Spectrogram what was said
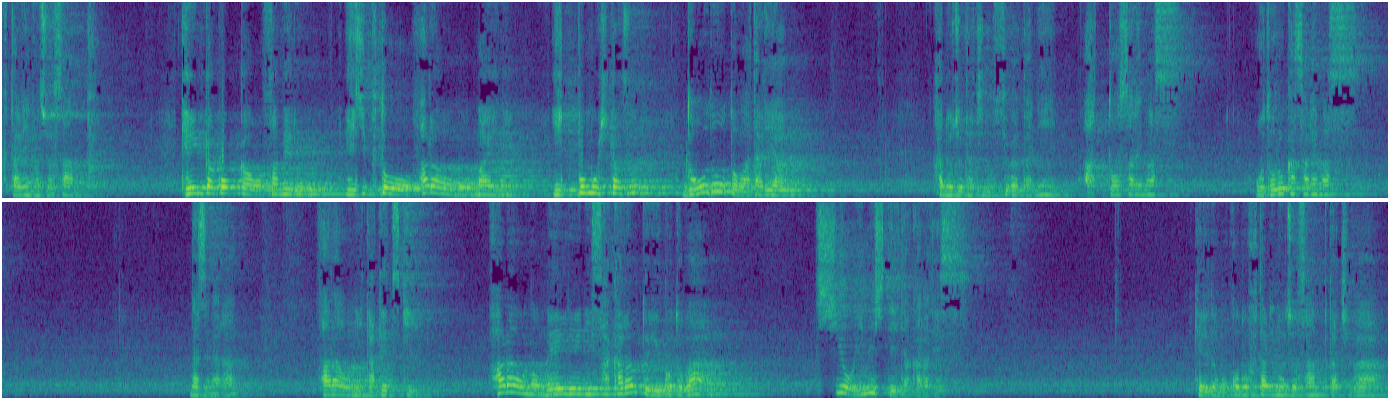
2人の助産婦天下国家を治めるエジプト王ファラオも前に一歩も引かず堂々と渡り合う。彼女たちの姿に圧倒されます。驚かされます。なぜならファラオに立てつきファラオの命令に逆らうということは死を意味していたからです。けれどもこの2人の助産婦たちは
